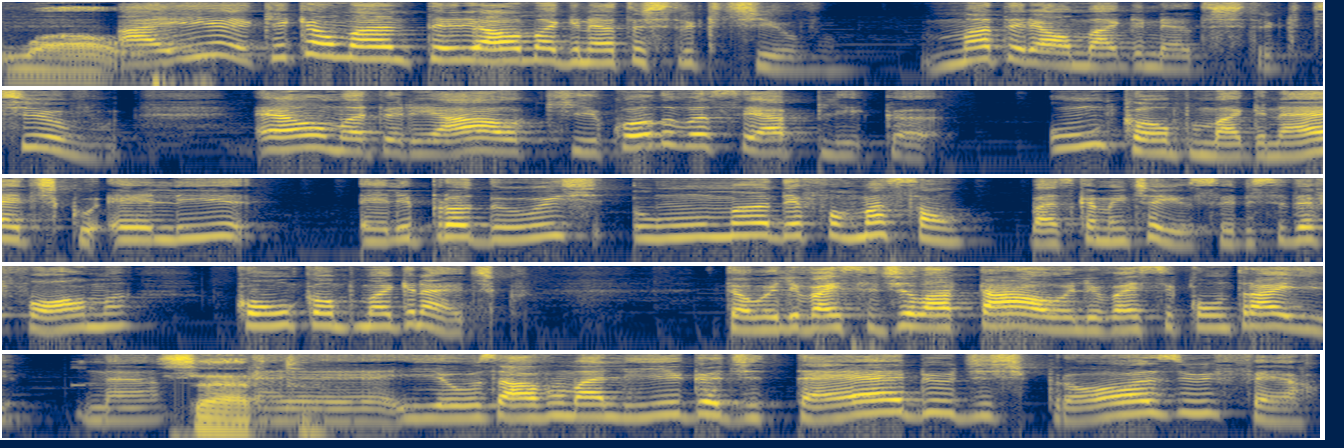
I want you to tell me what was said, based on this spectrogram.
Uau. Aí, o que, que é um material magnetostrictivo? Material magnetostrictivo é um material que, quando você aplica um campo magnético, ele, ele produz uma deformação. Basicamente é isso. Ele se deforma com o campo magnético. Então ele vai se dilatar ou ele vai se contrair, né? Certo. É, e eu usava uma liga de térbio, disprósio e ferro.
